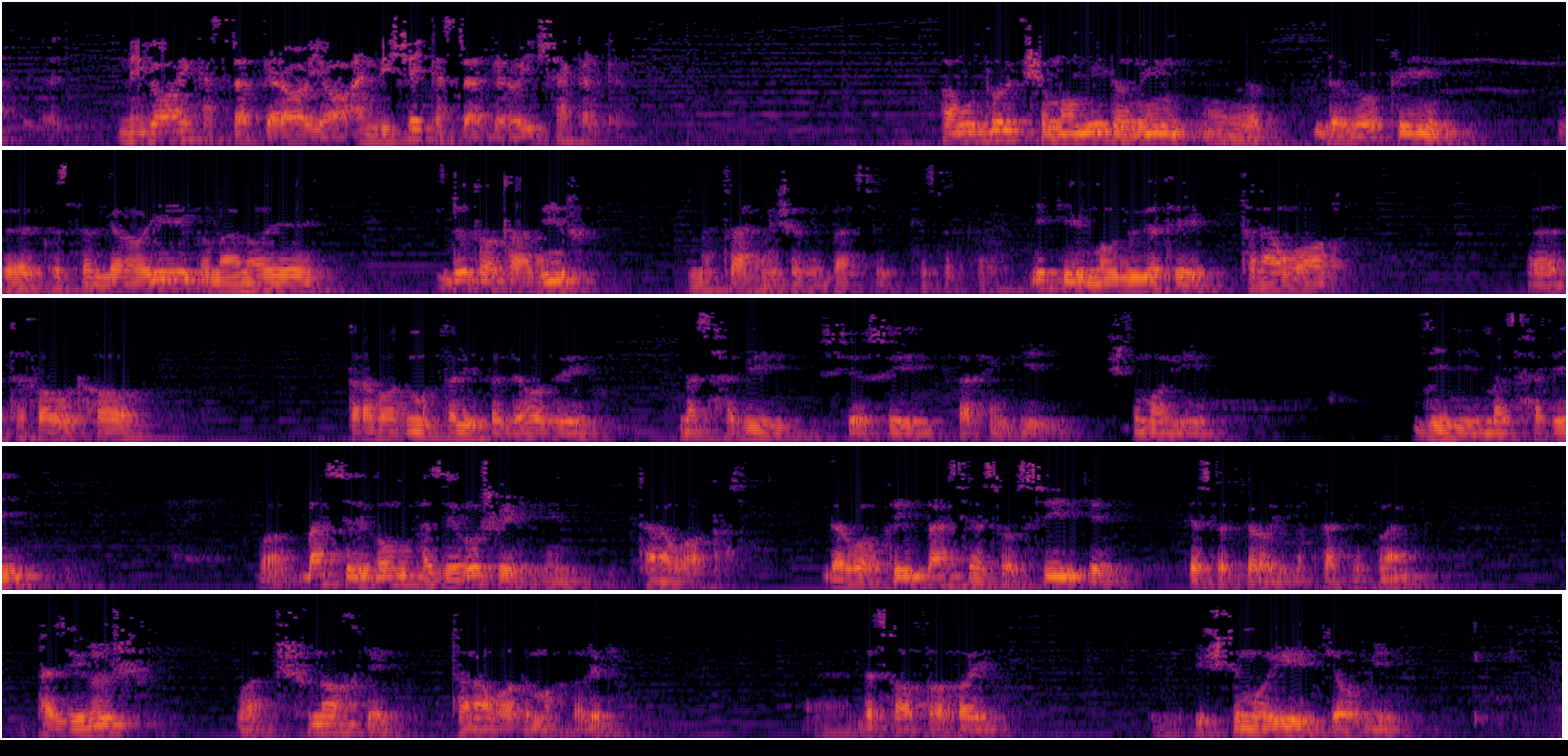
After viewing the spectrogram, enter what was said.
نگاه کسرتگرا یا اندیشه کسرتگرایی شکل گرفت؟ همونطور که شما می‌دانیم در واقع کسرتگرایی به معنای دو تا تعبیر مطرح می شده بحث کسرتگرایی یکی موجودیت تنوعات تفاوت ها در ابعاد مختلف لحاظ مذهبی سیاسی فرهنگی اجتماعی دینی مذهبی. و بحث دوم پذیرش این تنوعات است. در واقع بحث اساسی که کسرتگرایی مطرح می‌کنن پذیرش و شناخت تنوعات مختلف به ساختارهای اجتماعی جامعی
